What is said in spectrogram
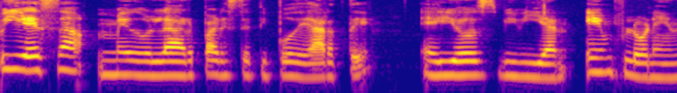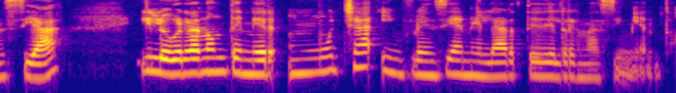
pieza medular para este tipo de arte. Ellos vivían en Florencia y lograron tener mucha influencia en el arte del Renacimiento.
